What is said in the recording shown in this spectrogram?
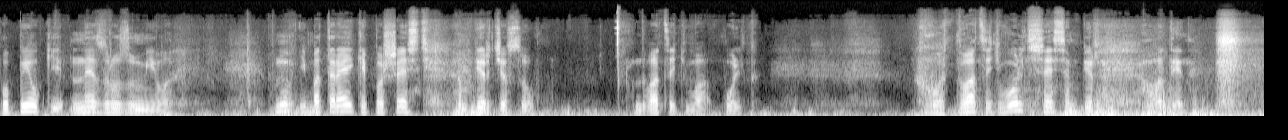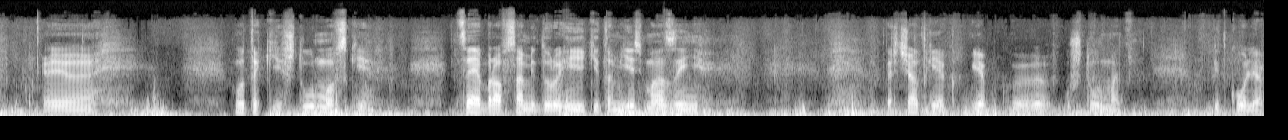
Попилки не зрозуміло. Ну і батарейки по 6 ампер часов. 20 вольт. От, 20 вольт, 6 ампер годин. Е, отакі штурмовські. Це я брав самі дорогі, які там є в магазині. Перчатки, як, як е, у штурма під колір.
